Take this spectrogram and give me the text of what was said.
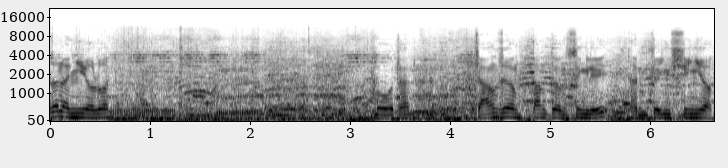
Rất là nhiều luôn. Bổ thận tráng dương tăng cường sinh lý thần kinh suy nhược.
